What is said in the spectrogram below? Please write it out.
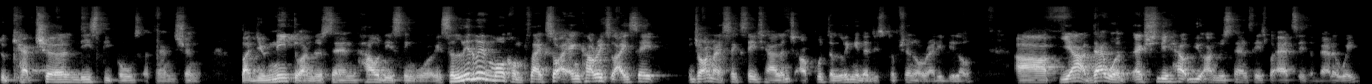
to capture these people's attention. But you need to understand how this thing works. It's a little bit more complex. So I encourage, like I say, join my six day challenge. I'll put the link in the description already below. Uh, yeah, that would actually help you understand Facebook ads in a better way.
